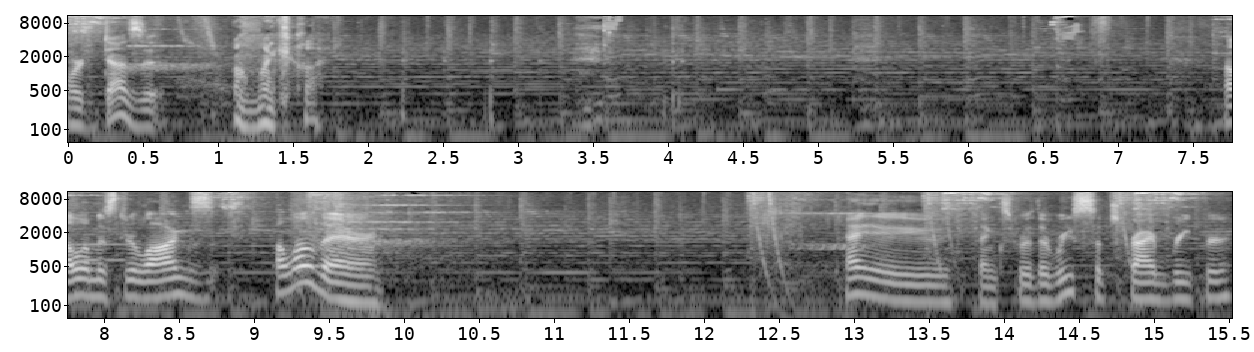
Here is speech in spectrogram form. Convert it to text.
Or does it? Oh my god. Hello, Mr. Logs. Hello there. Hey, thanks for the resubscribe, Reaper.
